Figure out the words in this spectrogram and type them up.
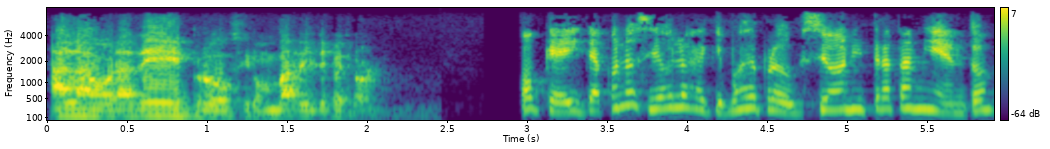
a la hora de producir un barril de petróleo. Ok, ya conocidos los equipos de producción y tratamiento,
